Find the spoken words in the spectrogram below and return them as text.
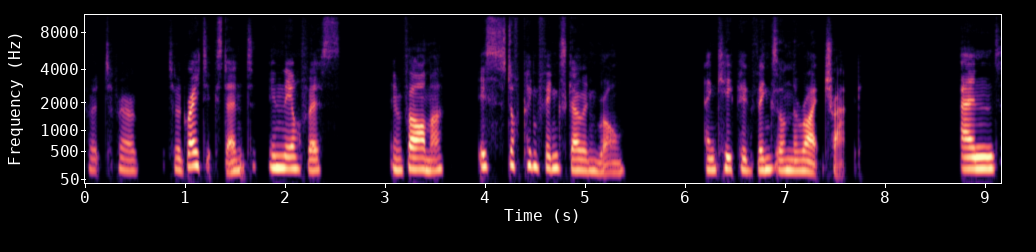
for, to a great extent, in the office, in pharma, is stopping things going wrong and keeping things on the right track. And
